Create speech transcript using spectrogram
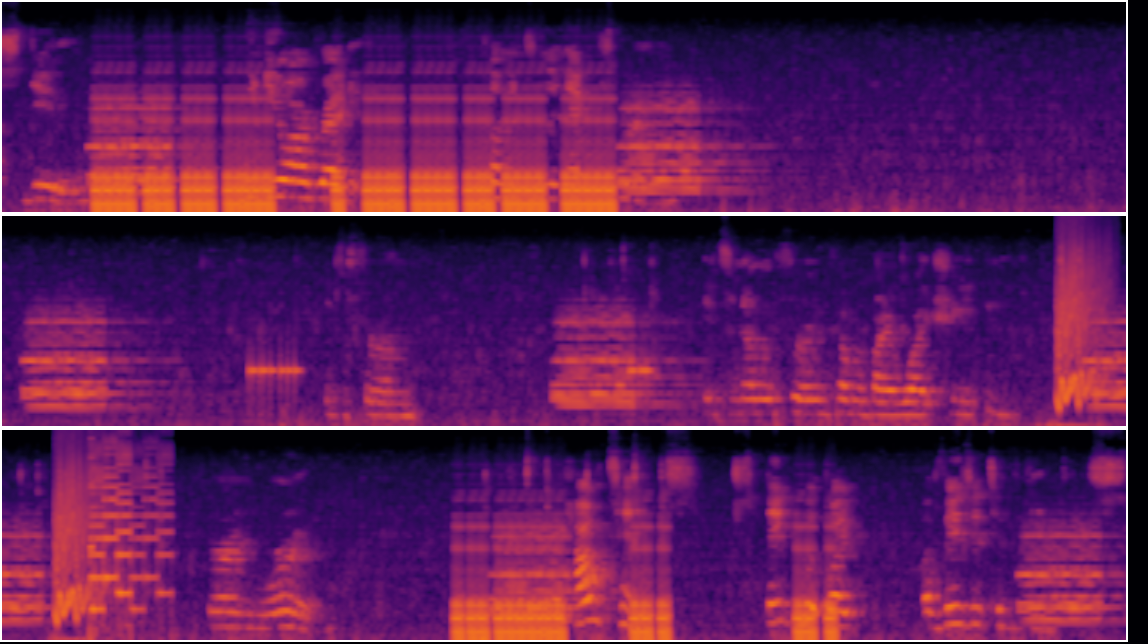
must do when you are ready. Come into the next room. It's a throne. It's another throne covered by a white sheet. Throne room. How tense. Just think of like a visit to the dentist.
